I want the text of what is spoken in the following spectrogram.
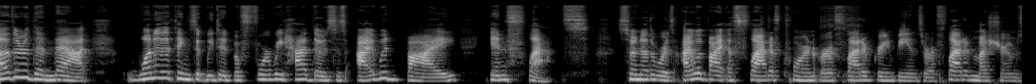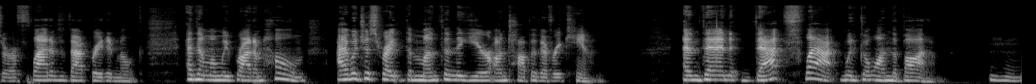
other than that, one of the things that we did before we had those is I would buy in flats. So, in other words, I would buy a flat of corn or a flat of green beans or a flat of mushrooms or a flat of evaporated milk. And then when we brought them home, I would just write the month and the year on top of every can. And then that flat would go on the bottom. Mm-hmm.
